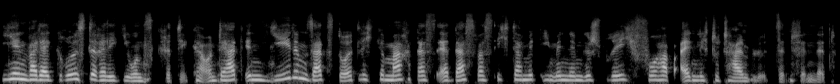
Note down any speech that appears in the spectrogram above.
Ian war der größte Religionskritiker und der hat in jedem Satz deutlich gemacht, dass er das, was ich da mit ihm in dem Gespräch vorhab, eigentlich totalen Blödsinn findet.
